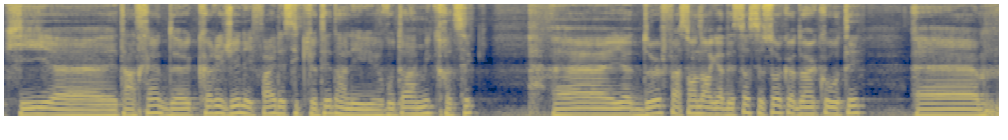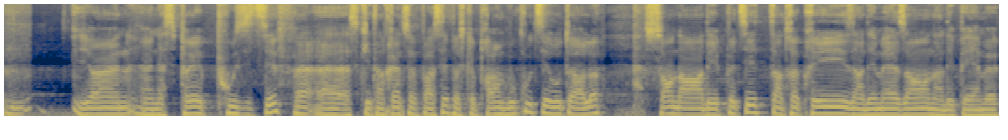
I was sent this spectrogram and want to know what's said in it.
qui est en train de corriger les failles de sécurité dans les routeurs microtiques. il y a deux façons de regarder ça. C'est sûr que d'un côté, il y a un, aspect positif à, ce qui est en train de se passer parce que probablement beaucoup de ces routeurs-là sont dans des petites entreprises, dans des maisons, dans des PME.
